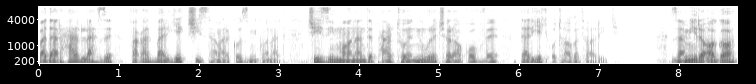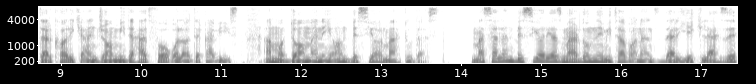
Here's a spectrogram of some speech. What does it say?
و در هر لحظه فقط بر یک چیز تمرکز می کند چیزی مانند پرتو نور چراغ قوه در یک اتاق تاریک. زمیر آگاه در کاری که انجام می دهد فوقالعاده قوی است اما دامنه آن بسیار محدود است. مثلا بسیاری از مردم نمی توانند در یک لحظه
